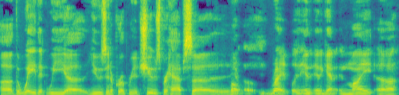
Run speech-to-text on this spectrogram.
uh, the way that we uh, use inappropriate shoes, perhaps. Uh, well, uh, right. And, and, again, in my uh,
